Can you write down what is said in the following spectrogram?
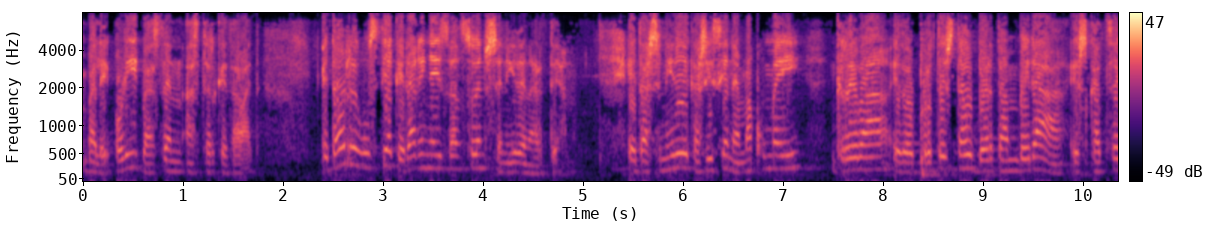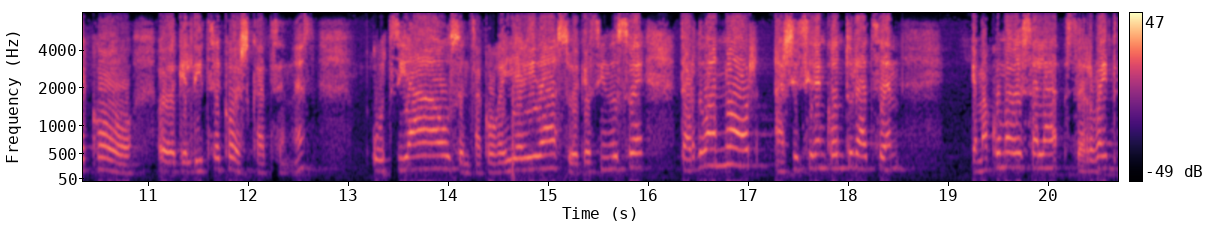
bale, hori, ba, zen azterketa bat. Eta horre guztiak eragina izan zuen zeniden artean. Eta senideek hasi zien emakumei greba edo protestau bertan bera eskatzeko edo gelditzeko eskatzen, ez? Utzi hau zentzako gehiegi da, zuek ezin duzue, tarduan nor hasi ziren konturatzen emakume bezala zerbait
